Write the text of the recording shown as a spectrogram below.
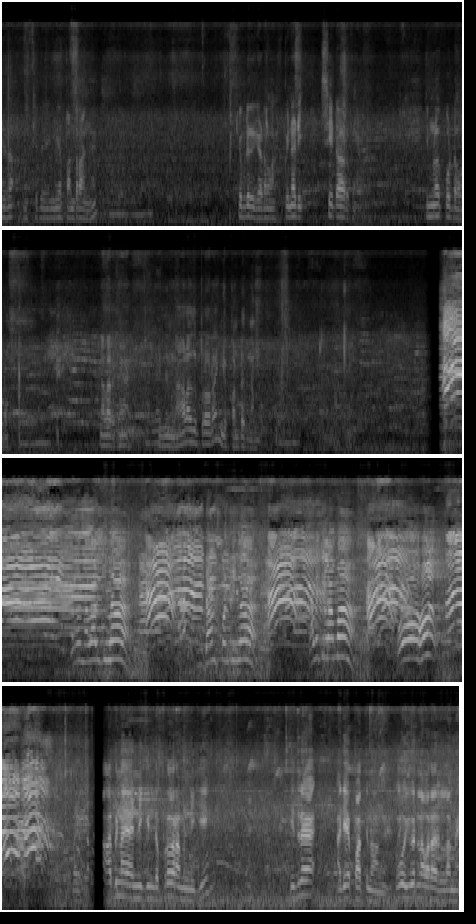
இதுதான். வச்சுட்டு இங்கே பண்ணுறாங்க எப்படி இருக்கு இடம்லாம்? பின்னாடி சீட்டாக இருக்கும். இன்னும் கூட்டம் வரும். நல்லா இருக்கேன் இது நாலாவது ப்ரோக்ராம் இங்கே பண்ணுறது நம்ம. Okay. நல்லா இருக்கீங்களா? டான்ஸ் பண்ணுறீங்களா கலைக்கலாமா? ஓஹோ! அப்படின்னா இன்னைக்கு இந்த ப்ரோக்ராம் இன்னைக்கு. இதில் அப்படியே பார்த்துன்னு வாங்க. ஓ இவரெலாம் வராரு எல்லாமே.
